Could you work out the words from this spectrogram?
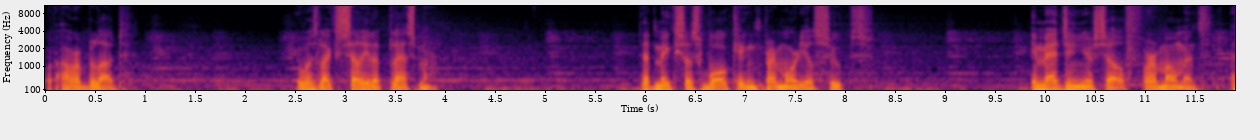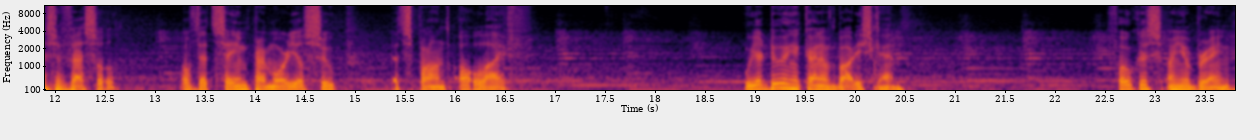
or our blood. It was like cellular plasma. That makes us walking primordial soups. Imagine yourself for a moment as a vessel of that same primordial soup that spawned all life. We are doing a kind of body scan. Focus on your brain.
